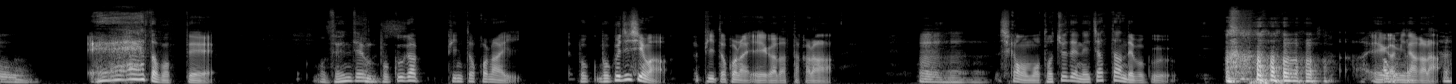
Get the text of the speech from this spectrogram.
うん。ええー？と思って、もう全然僕がピンとこない、僕、僕自身はピンとこない映画だったから、うんうんうん。しかももう途中で寝ちゃったんで僕、映画見ながら。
